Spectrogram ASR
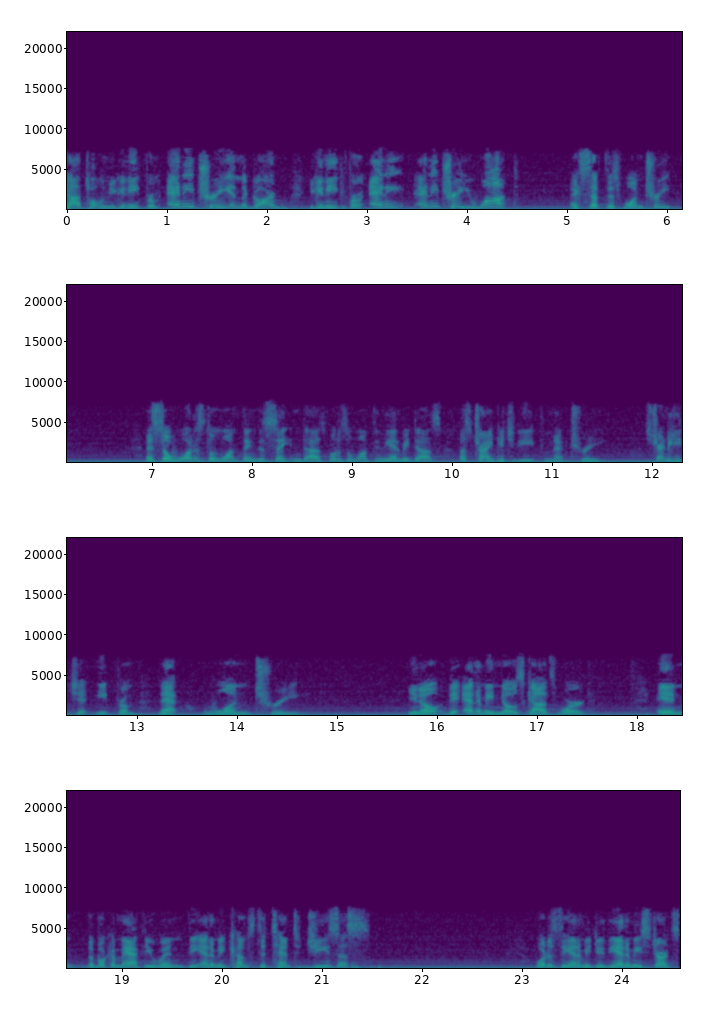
God told them you can eat from any tree in the garden. You can eat from any any tree you want, except this one tree. And so, what is the one thing that Satan does? What is the one thing the enemy does? Let's try and get you to eat from that tree. Let's try to get you to eat from that one tree. You know, the enemy knows God's word. In the book of Matthew, when the enemy comes to tempt Jesus, what does the enemy do? The enemy starts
